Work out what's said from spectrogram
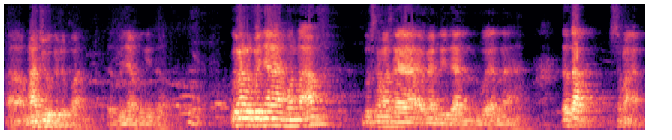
uh, maju ke depan. Tentunya begitu. Ya. Kurang lebihnya mohon maaf bersama saya Effendi dan Bu Erna. Tetap. Semangat.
